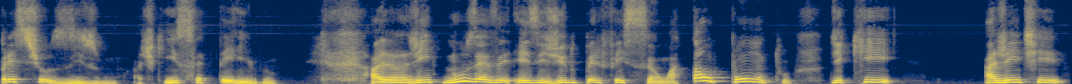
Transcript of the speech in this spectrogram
preciosismo. Acho que isso é terrível. A gente nos é exigido perfeição a tal ponto de que a gente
